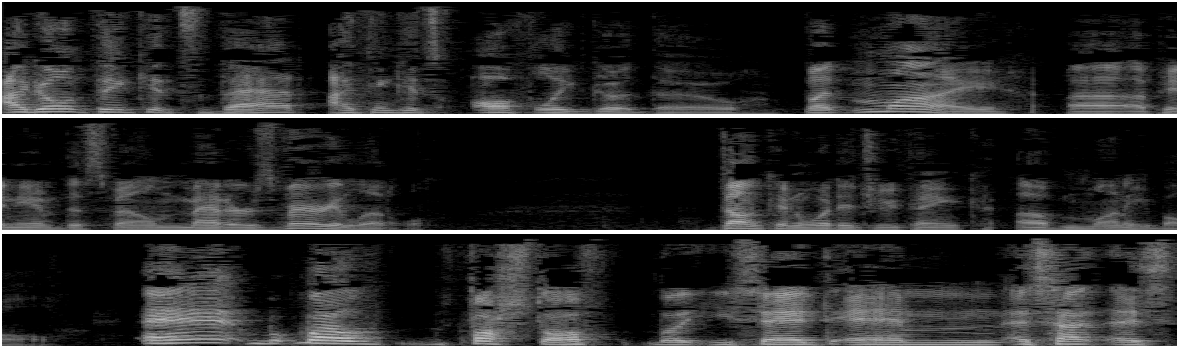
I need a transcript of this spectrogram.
I don't think it's that. I think it's awfully good, though. But my uh, opinion of this film matters very little. Duncan, what did you think of Moneyball? Uh, well, first off, like you said, um, it's, it's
